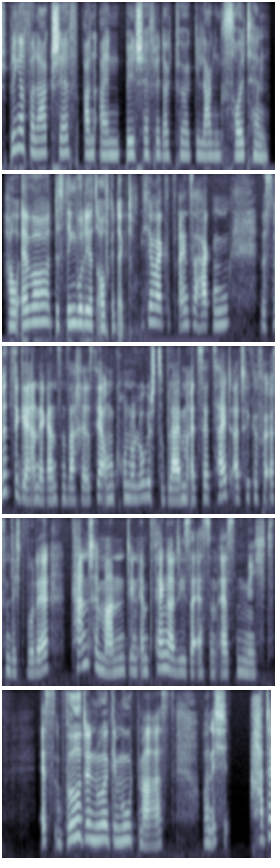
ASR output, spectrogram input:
Springer Verlagschef an einen Bildchefredakteur gelangen sollten. However, das Ding wurde jetzt aufgedeckt. Hier mal kurz einzuhacken. Das Witzige an der ganzen Sache ist ja, um chronologisch zu bleiben, als der Zeitartikel veröffentlicht wurde, kannte man den Empfänger dieser SMS nicht. Es wurde nur gemutmaßt. Und ich hatte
